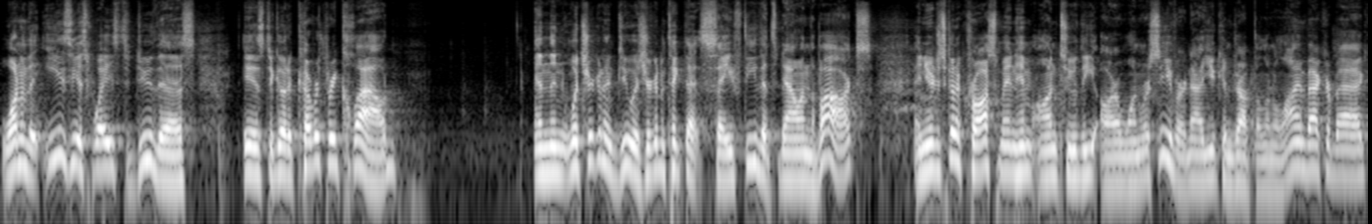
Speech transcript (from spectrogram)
One of the easiest ways to do this is to go to cover three cloud. And then what you're going to do is you're going to take that safety that's now in the box and you're just going to crossman him onto the R1 receiver. Now you can drop the little linebacker bag,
